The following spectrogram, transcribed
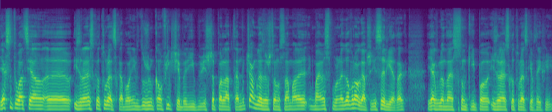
Jak sytuacja e, izraelsko-turecka, bo oni w dużym konflikcie byli jeszcze parę lat temu, ciągle zresztą są, ale mają wspólnego wroga, czyli Syrię, tak? Jak wyglądają stosunki izraelsko-tureckie w tej chwili?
